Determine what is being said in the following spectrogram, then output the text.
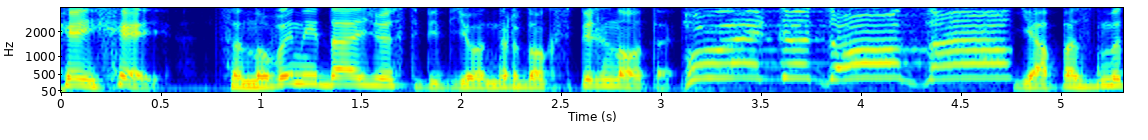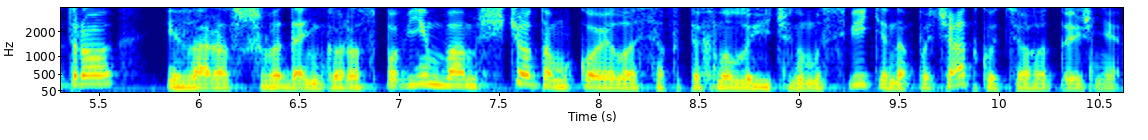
Хей-хей! Це новинний дайджест від Йондердог спільноти. Я пес Дмитро, і зараз швиденько розповім вам, що там коїлося в технологічному світі на початку цього тижня.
